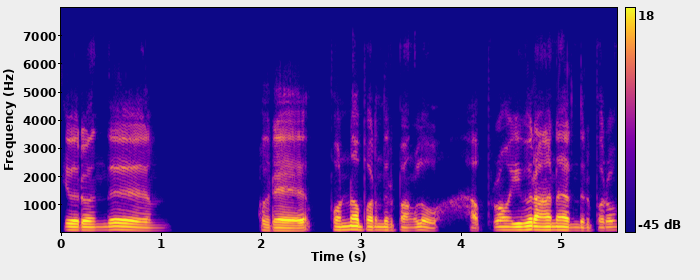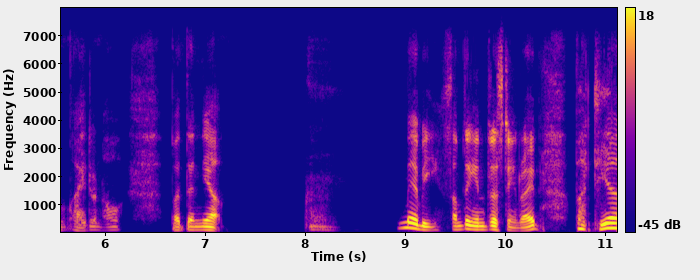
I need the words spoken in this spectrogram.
இவர் வந்து ஒரு பொண்ணா பிறந்திருப்பாங்களோ அப்புறம் இவர் ஆனா இருந்திருப்பாரோ ஐ டோன்ட் நோ பத்தன்யா maybe something interesting right but yeah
